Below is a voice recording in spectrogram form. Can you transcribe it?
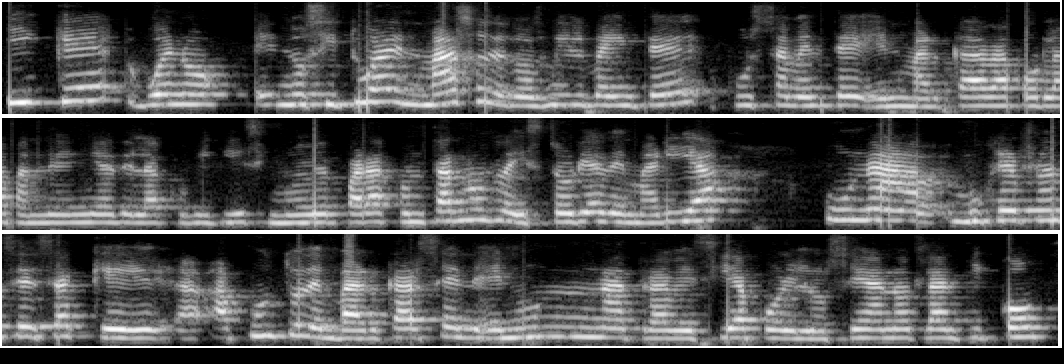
y que, bueno, eh, nos sitúa en marzo de 2020, justamente enmarcada por la pandemia de la COVID-19, para contarnos la historia de María una mujer francesa que a, punto de embarcarse en, una travesía por el Océano Atlántico,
